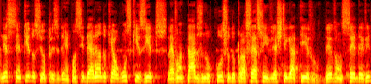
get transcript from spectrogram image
Nesse sentido, senhor presidente, considerando que alguns quesitos levantados no curso do processo investigativo devam ser devidamente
